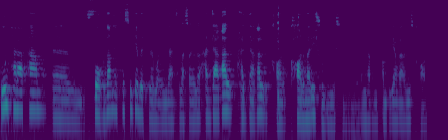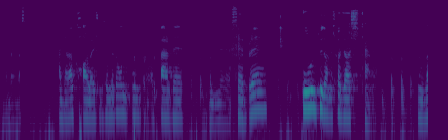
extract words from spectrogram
اون طرف هم فقدان کسی که بتونه با این دست وسایل حداقل حداقل کار کاربریشون نشون بده. یعنی حالا می‌خوام بگم قرار نیست کار کنه با این وسایل. حداقل کاربریشون نشون بده. اون اون فرد خبره اون توی دانشگاه جاش کمه. و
